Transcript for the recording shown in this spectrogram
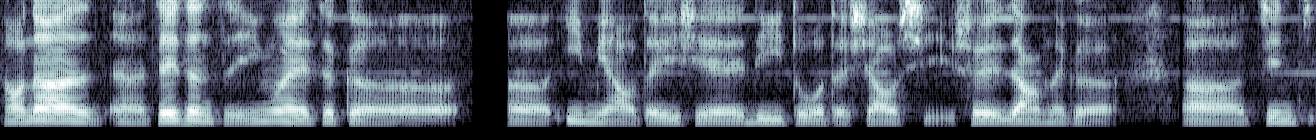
好，那呃这一阵子因为这个。呃，疫苗的一些利多的消息，所以让那个呃经济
